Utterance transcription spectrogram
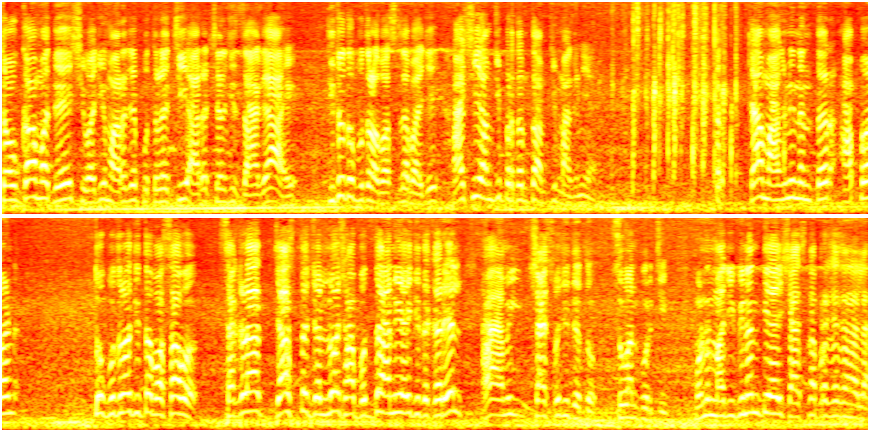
चौकामध्ये शिवाजी महाराज पुतळ्याची आरक्षणाची जागा आहे तिथं तो पुतळा बसला पाहिजे. अशी आमची प्रथमतः आमची मागणी आहे. तर त्या मागणीनंतर आपण तो पुतळा तिथं बसावं. सगळ्यात जास्त जल्लोष हा बुद्ध अनुयायी तिथं करेल हा आम्ही शाश्वती देतो सुभानपूरची म्हणून माझी विनंती आहे शासना प्रशासनाला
